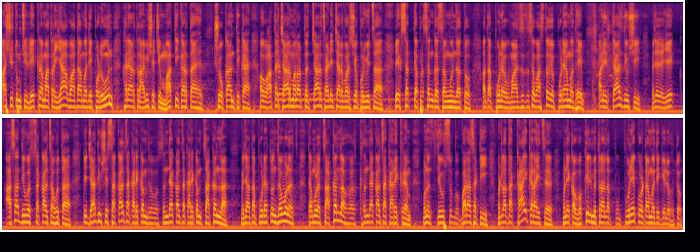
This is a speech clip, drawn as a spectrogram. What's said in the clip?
अशी तुमची लेकरं मात्र या वादामध्ये पडून खऱ्या अर्थानं आयुष्याची माती करतायत शोकांतिका आहे. अहो आता चार मला वाटतं चार साडेचार वर्षापूर्वीचा एक सत्य प्रसंग सांगून जातो. आता पुणे माझं तसं वास्तव्य पुण्यामध्ये. आणि त्याच दिवशी म्हणजे एक असा दिवस सकाळचा होता की ज्या दिवशी सकाळचा कार्यक्रम संध्याकाळचा कार्यक्रम चाकणला म्हणजे आता पुण्यातून जवळच त्यामुळे चाकणला हो- संध्याकाळचा कार्यक्रम. म्हणून दिवसभरासाठी म्हटलं आता काय करायचं? म्हणून एका वकील मित्राला पु- पुणे कोर्टामध्ये गेलो होतो.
